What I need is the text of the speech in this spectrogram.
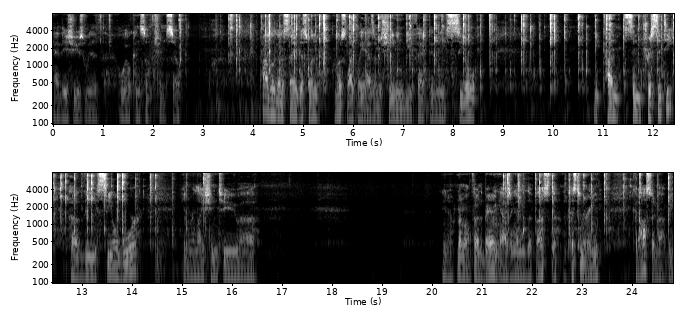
have issues with oil consumption. So probably going to say this one most likely has a machining defect in the seal, the concentricity of the seal bore in relation to, uh, you know, I'm going to throw the bearing housing under the bus. The, the piston ring could also not be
